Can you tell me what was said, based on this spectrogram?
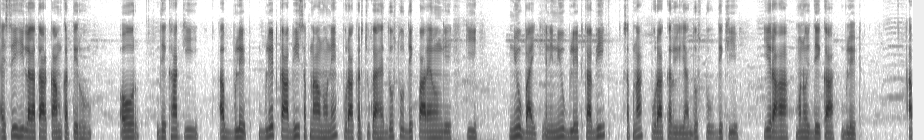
ऐसे ही लगातार काम करते रहो और देखा कि अब बुलेट। बुलेट का भी सपना उन्होंने पूरा कर चुका है। दोस्तों, देख पा रहे होंगे कि न्यू बाइक, यानी न्यू बुलेट का भी सपना पूरा कर लिया। दोस्तों, देखिए, ये रहा मनोज दे का बुलेट। अब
